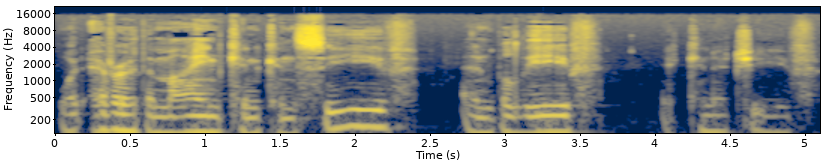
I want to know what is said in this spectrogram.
whatever the mind can conceive and believe, it can achieve.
